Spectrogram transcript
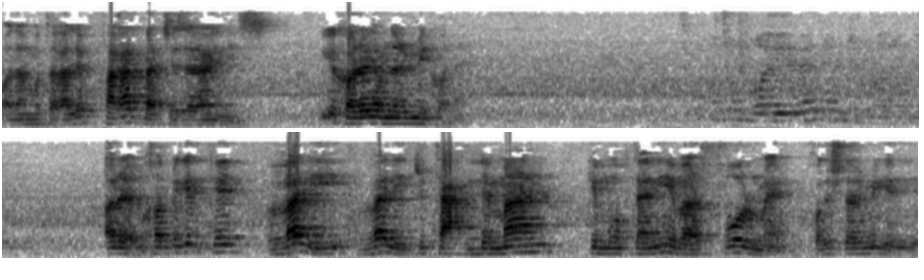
آدم متقلب فقط بچه زرنگ نیست. یه کارایی هم داره می‌کنه. آره می‌خواد بگه که ولی ولی تو تحلیل من که مبتنی بر فرم خودش داره میگه دیگه.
